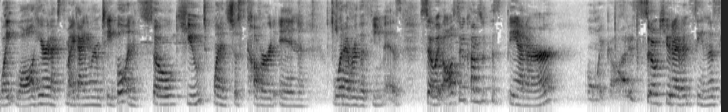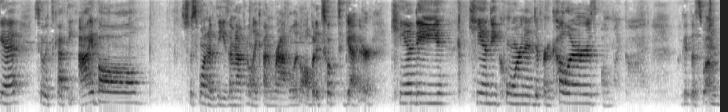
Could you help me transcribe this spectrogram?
white wall here next to my dining room table and it's so cute when it's just covered in whatever the theme is. So it also comes with this banner. Oh my God, it's so cute. I haven't seen this yet. So it's got the eyeball. It's just one of these. I'm not gonna like unravel it all, but it's hooked together. Candy, candy corn in different colors. Oh my look at this one.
